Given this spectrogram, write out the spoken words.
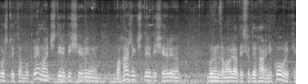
коштують там окремо 4 тисячі гривень, багажник 4 тисячі гривень. Будемо замовляти сюди гарні коврики.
